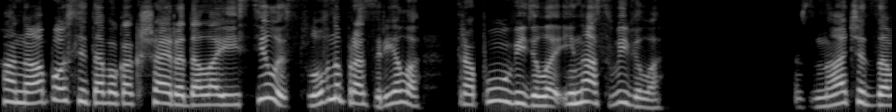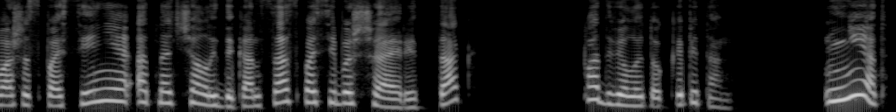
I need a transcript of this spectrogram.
Она после того, как Шайра дала ей силы, словно прозрела, тропу увидела и нас вывела. «Значит, за ваше спасение от начала и до конца спасибо Шайре, так?» Подвел итог капитан. «Нет!»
